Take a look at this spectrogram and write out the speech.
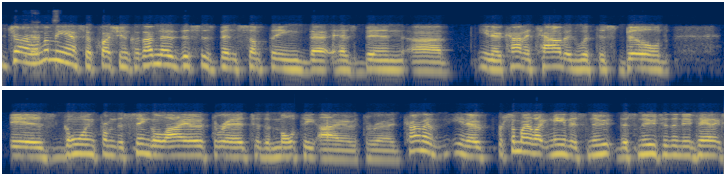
John, yeah. let me ask a question because I know this has been something that has been, uh, you know, kind of touted with this build is going from the single IO thread to the multi IO thread. Kind of, you know, for somebody like me that's new that's new to the Nutanix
